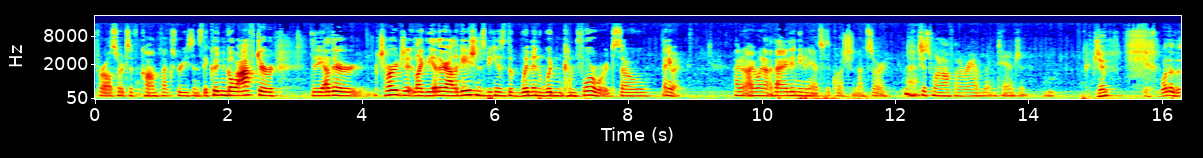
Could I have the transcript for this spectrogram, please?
for all sorts of complex reasons. They couldn't go after the other charge, like the other allegations, because the women wouldn't come forward. So, anyway, I don't, I went, I didn't even answer the question, I'm sorry. I just went off on a rambling tangent. Jim? One of the,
